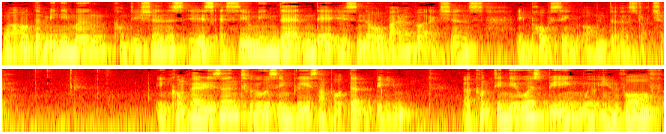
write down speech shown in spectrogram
while the minimum conditions is assuming that there is no variable actions imposing on the structure. In comparison to simply supported beam, a continuous beam will involve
